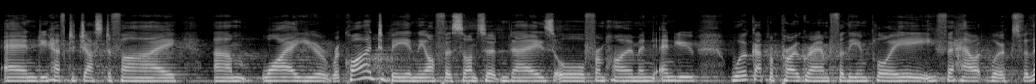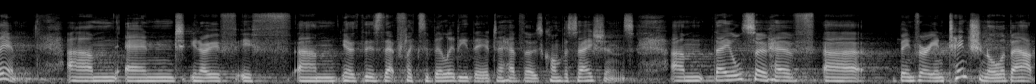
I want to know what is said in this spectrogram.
and you have to justify um, why you're required to be in the office on certain days or from home and, and you work up a program for the employee for how it works for them. Um, and, you know, if, if um, you know, there's that flexibility there to have those conversations. Um, they also have uh, been very intentional about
